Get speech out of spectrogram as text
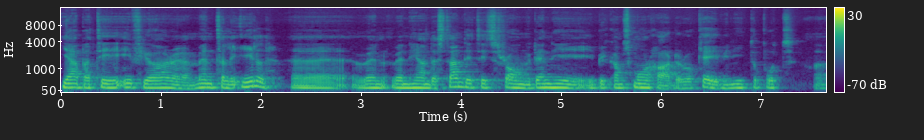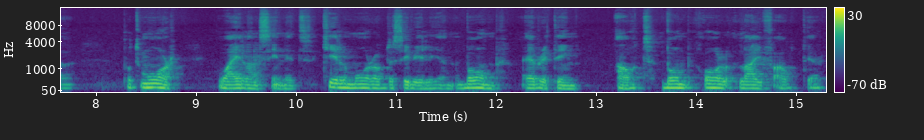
Yeah, but if you are uh, mentally ill, uh, when when he understands it, it's wrong. Then he, he, becomes more harder. Okay, we need to put uh, put more violence in it, kill more of the civilian, bomb everything out, bomb all life out there.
